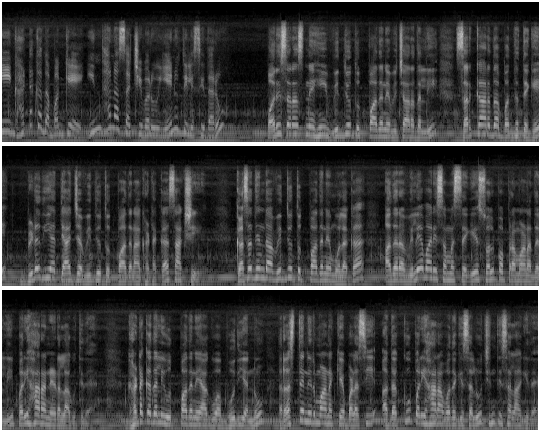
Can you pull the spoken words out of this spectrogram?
ಈ ಘಟಕದ ಬಗ್ಗೆ ಇಂಧನ ಸಚಿವರು ಏನು ತಿಳಿಸಿದರು? ಪರಿಸರ ಸ್ನೇಹಿ ವಿದ್ಯುತ್ ಉತ್ಪಾದನೆ ವಿಚಾರದಲ್ಲಿ ಸರ್ಕಾರದ ಬದ್ಧತೆಗೆ ಬಿಡದಿಯ ತ್ಯಾಜ್ಯ ವಿದ್ಯುತ್ ಉತ್ಪಾದನಾ ಘಟಕ ಸಾಕ್ಷಿ. ಕಸದಿಂದ ವಿದ್ಯುತ್ ಉತ್ಪಾದನೆ ಮೂಲಕ ಅದರ ವಿಲೇವಾರಿ ಸಮಸ್ಯೆಗೆ ಸ್ವಲ್ಪ ಪ್ರಮಾಣದಲ್ಲಿ ಪರಿಹಾರ ನೀಡಲಾಗುತ್ತಿದೆ. ಘಟಕದಲ್ಲಿ ಉತ್ಪಾದನೆಯಾಗುವ ಬೂದಿಯನ್ನು ರಸ್ತೆ ನಿರ್ಮಾಣಕ್ಕೆ ಬಳಸಿ ಅದಕ್ಕೂ ಪರಿಹಾರ ಒದಗಿಸಲು ಚಿಂತಿಸಲಾಗಿದೆ.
